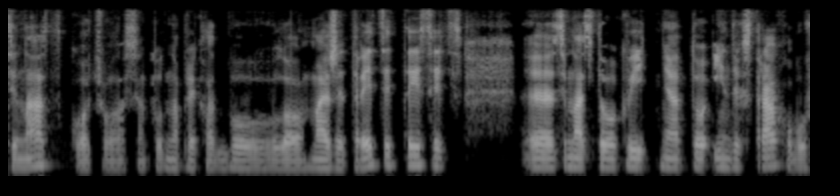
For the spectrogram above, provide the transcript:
ціна скочувалася. Тут, наприклад, було майже 30 тисяч е, 17 квітня, то індекс страху був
